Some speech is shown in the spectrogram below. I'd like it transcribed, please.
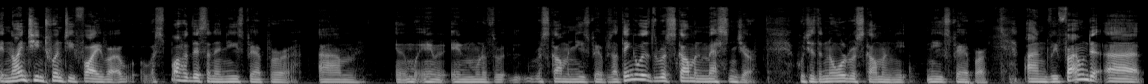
in 1925, I, I spotted this in a newspaper, um, in, in, in one of the Roscommon newspapers. I think it was the Roscommon Messenger, which is an old Roscommon newspaper. And we found a,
